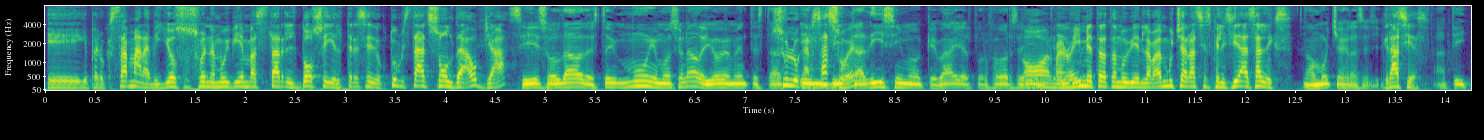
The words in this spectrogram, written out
eh, pero que está maravilloso, suena muy bien. Vas a estar el 12 y el 13 de octubre, está sold out ya. Sí, soldado, estoy muy emocionado y obviamente estás Es un lugarzazo, ¿eh? invitadísimo que vayas, por favor. sería No, hermano, ahí me tratan muy bien. La verdad, muchas gracias. Felicidades, Alex. No, muchas gracias. Jesse. Gracias. A ti.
